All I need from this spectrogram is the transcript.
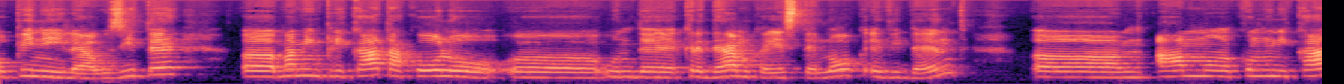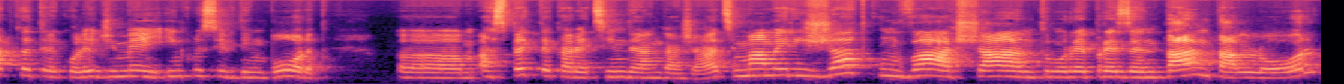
opiniile auzite, uh, m-am implicat acolo uh, unde credeam că este loc, evident. Uh, am comunicat către colegii mei, inclusiv din board, aspecte care țin de angajați. M-am erijat cumva așa într-un reprezentant al lor,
